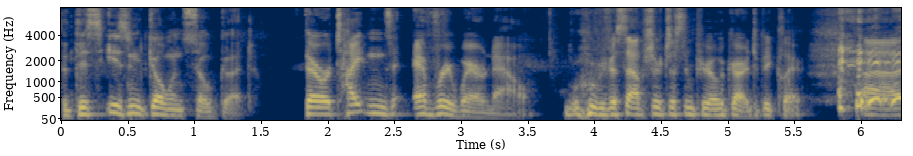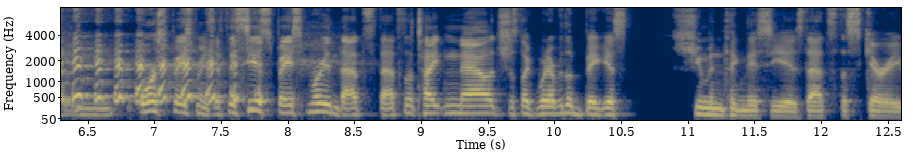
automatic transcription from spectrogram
that this isn't going so good. There are titans everywhere now. We've established they're just Imperial Guard, to be clear, um, or Space Marines. If they see a Space Marine, that's that's the Titan now. It's just like whatever the biggest human thing they see is. That's the scary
